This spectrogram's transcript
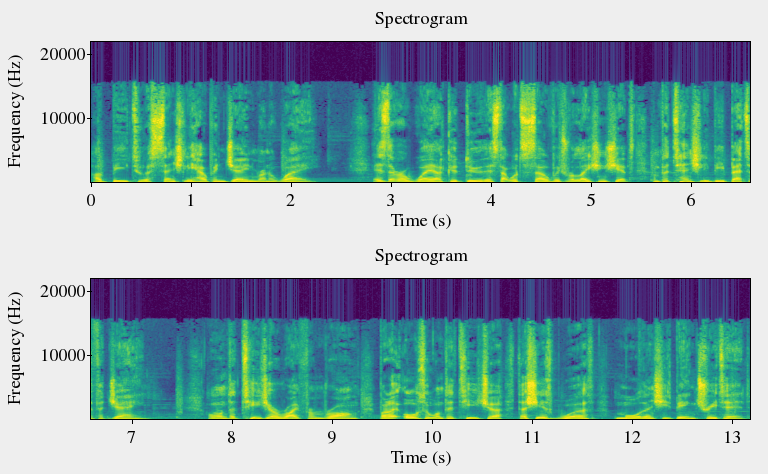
I'd be to essentially helping Jane run away. Is there a way I could do this that would salvage relationships and potentially be better for Jane? I want to teach her right from wrong, but I also want to teach her that she is worth more than she's being treated.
